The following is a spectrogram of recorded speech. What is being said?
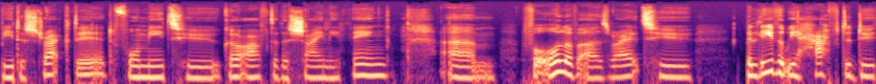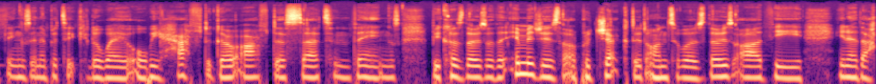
be distracted, for me to go after the shiny thing, um, for all of us, right? To believe that we have to do things in a particular way or we have to go after certain things because those are the images that are projected onto us those are the you know the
